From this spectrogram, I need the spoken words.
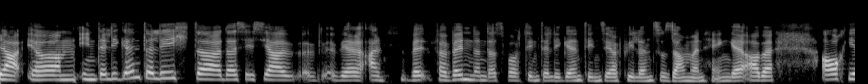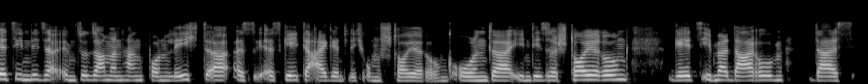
Ja, ähm, intelligente Licht, äh, das ist ja, wir, wir, verwenden das Wort intelligent in sehr vielen Zusammenhängen, aber auch jetzt in dieser, im Zusammenhang von Licht, äh, es, es geht ja eigentlich um Steuerung. Und äh, in dieser Steuerung geht es immer darum, dass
